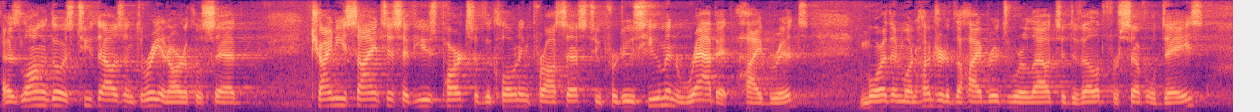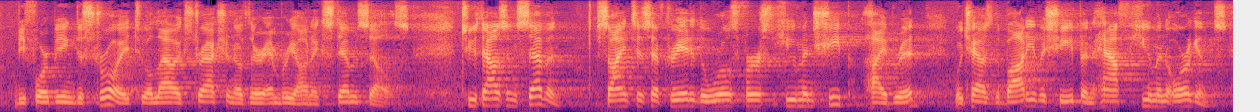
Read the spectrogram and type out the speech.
As long ago as 2003, an article said Chinese scientists have used parts of the cloning process to produce human rabbit hybrids. More than 100 of the hybrids were allowed to develop for several days before being destroyed to allow extraction of their embryonic stem cells. 2007, scientists have created the world's first human sheep hybrid, which has the body of a sheep and half human organs.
